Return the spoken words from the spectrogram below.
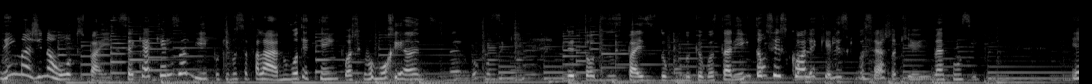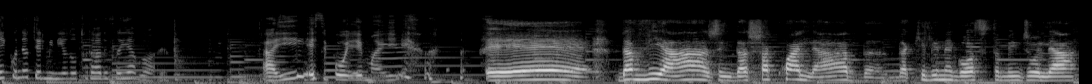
nem imagina outros países, você quer aqueles ali, porque você fala, ah, não vou ter tempo, acho que vou morrer antes, né? Não vou conseguir ver todos os países do mundo que eu gostaria, então você escolhe aqueles que você acha que vai conseguir. E aí, quando eu terminei o doutorado, eu falei, e agora? Aí, esse poema aí. É, da viagem, da chacoalhada, daquele negócio também de olhar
